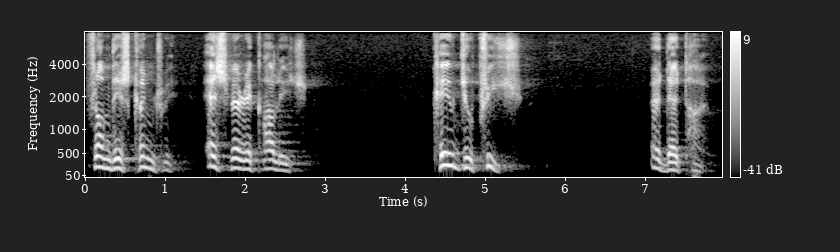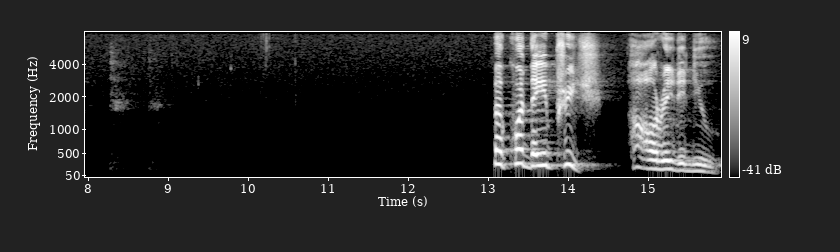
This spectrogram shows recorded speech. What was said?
from this country, Asbury College, came to preach at that time. But what they preach, I already knew.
